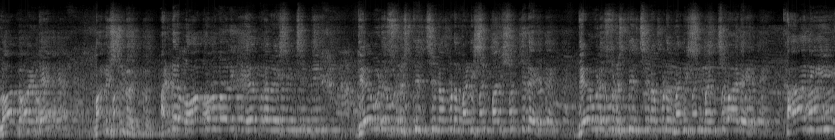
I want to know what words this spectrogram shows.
లోకం అంటే మనుషులు. అంటే లోకంలోనికి ఏం ప్రవేశించింది? దేవుడు సృష్టించినప్పుడు మనిషి పరిశుద్ధుడే. దేవుడు సృష్టించినప్పుడు మనిషి మంచివాడే. కానీ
